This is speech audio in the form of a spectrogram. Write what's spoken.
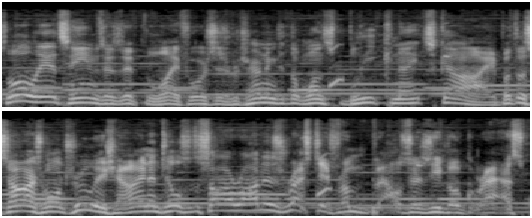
Slowly, it seems as if the life force is returning to the once bleak night sky, but the stars won't truly shine until the Star Rod is wrested from Bowser's evil grasp.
